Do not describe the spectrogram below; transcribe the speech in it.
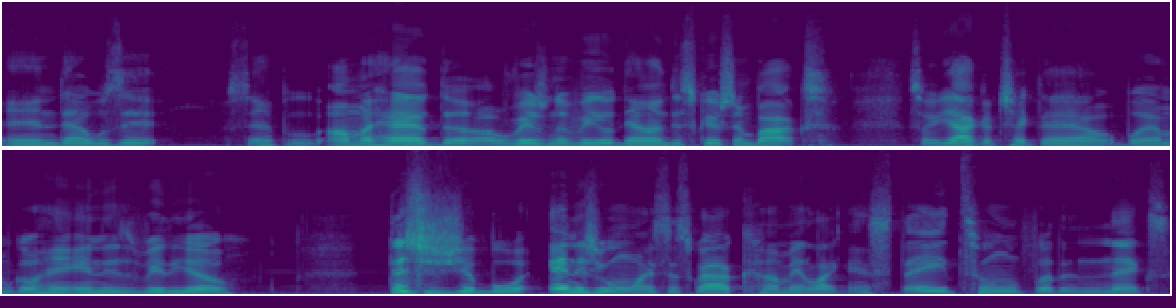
and that was it. Simple. I'm gonna have the original video down in the description box so y'all can check that out. But I'm gonna go ahead and end this video. This is your boy. And if you want to like, subscribe, comment, like, and stay tuned for the next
